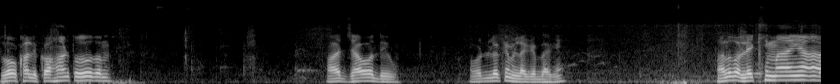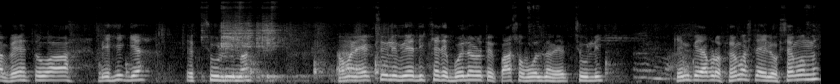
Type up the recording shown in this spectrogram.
જો ખાલી કહાણ તો જો તમે. હાથ જાઓ દેવું. વડલો કેમ લાગે બાકી હાલો તો લેખીમાં અહીંયા ભેંસ દોવા બેસી ગયા એકચ્યુઅલીમાં હમણાં એકચ્યુઅલી બે દીક્ષાથી બોલ્યો નતો, પાછો બોલ દઉં એકચ્યુઅલી કેમ કે આપણો ફેમસ ડાયલોગ છે મમ્મી?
